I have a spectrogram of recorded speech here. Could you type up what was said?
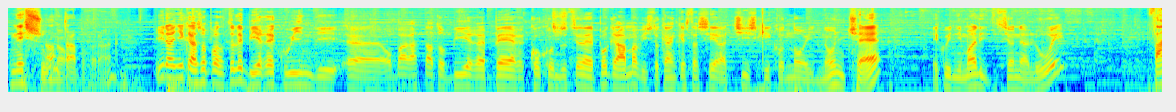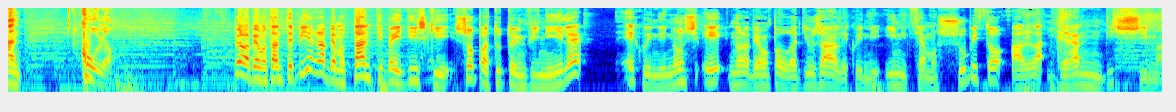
Nessuno. Non troppo però. eh. In ogni caso ho portato le birre, quindi eh, ho barattato birre per co-conduzione del programma, visto che anche stasera Cischi con noi non c'è. E quindi maledizione a lui. Fan culo. Però abbiamo tante birre, abbiamo tanti bei dischi, soprattutto in vinile. E quindi non, si- e non abbiamo paura di usarli, quindi iniziamo subito alla grandissima.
